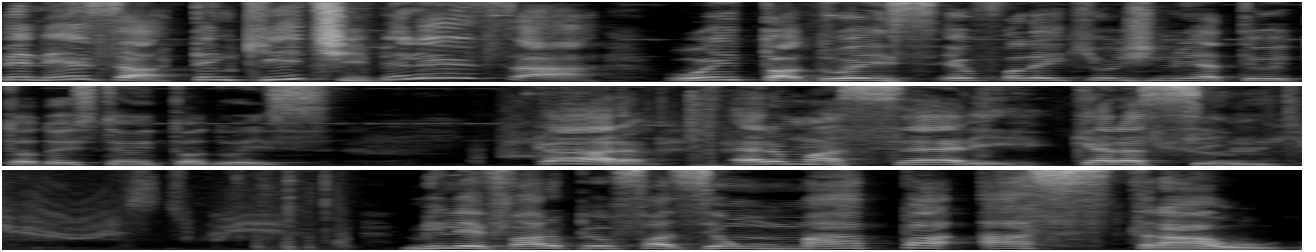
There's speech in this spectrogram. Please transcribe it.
Beleza, tem kit, beleza. 8 a 2 eu falei que hoje não ia ter 8 a 2 tem 8 a 2 Cara, era uma série que era assim... Me levaram para eu fazer um mapa astral.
